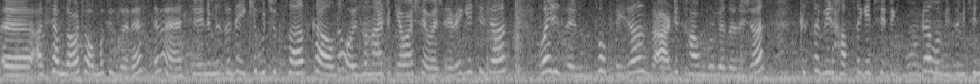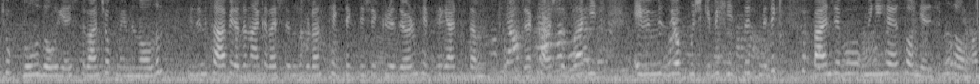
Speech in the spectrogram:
Ee, akşam 4 olmak üzere değil mi? Trenimizde de 2,5 saat kaldı. O yüzden artık yavaş yavaş eve geçeceğiz. Valizlerimizi toplayacağız ve artık Hamburg'a döneceğiz. Kısa bir hafta geçirdik burada ama bizim için çok dolu dolu geçti. Ben çok memnun oldum. Bizi misafir eden arkadaşlarımıza buradan tek tek teşekkür ediyorum. Hepsi gerçekten bizi çok sıcak karşıladılar. Hiç evimiz yokmuş gibi hissetmedik. Bence bu Münih'e son gelişimiz olmaz.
